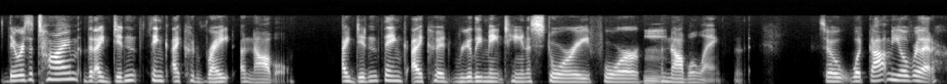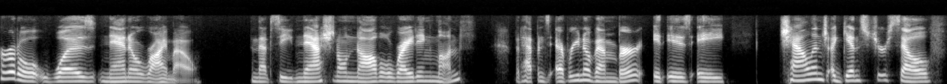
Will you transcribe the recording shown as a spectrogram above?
There was a time that I didn't think I could write a novel. I didn't think I could really maintain a story for Hmm. a novel length. So what got me over that hurdle was NaNoWriMo. And that's the National Novel Writing Month that happens every November. It is a challenge against yourself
